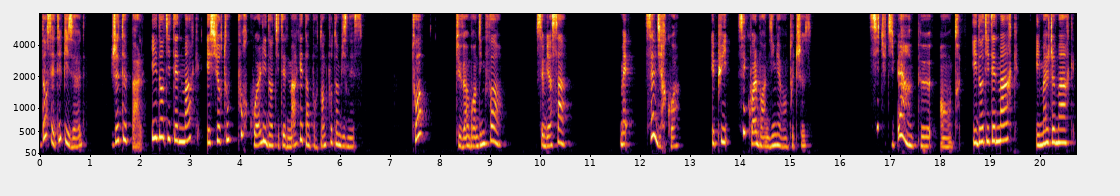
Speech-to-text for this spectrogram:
Dans cet épisode, je te parle identité de marque et surtout pourquoi l'identité de marque est importante pour ton business. Toi, tu veux un branding fort. C'est bien ça. Mais ça veut dire quoi? Et puis, c'est quoi le branding avant toute chose? Si tu t'y perds un peu entre identité de marque, image de marque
